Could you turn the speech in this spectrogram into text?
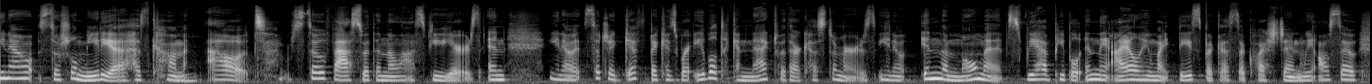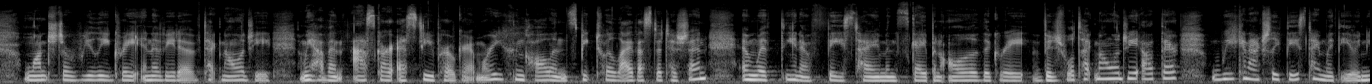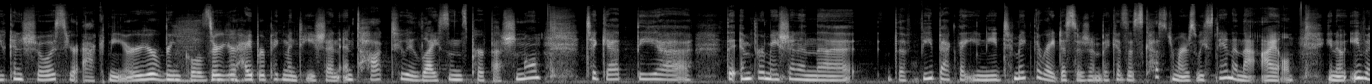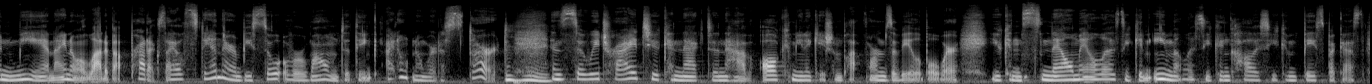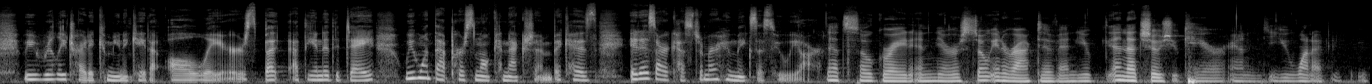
You know, social media has come mm. out so fast within the last few years. And, you know, it's such a gift because we're able to connect with our customers, you know, in the moments. We have people in the aisle who might Facebook us a question. We also launched a really great innovative technology, and we have an Ask Our SD program where you can call and speak to a live esthetician. And with, you know, FaceTime and Skype and all of the great visual technology out there, we can actually FaceTime with you and you can show us your acne or your wrinkles or your hyperpigmentation and talk to a licensed professional to get the uh, the information and the the feedback that you need to make the right decision because as customers we stand in that aisle. You know even me and i know a lot about products i'll stand there and be so overwhelmed to think i don't know where to start. Mm-hmm. And so we try to connect and have all communication platforms available where you can snail mail us you can email us you can call us you can facebook us. We really try to communicate at all layers. But at the end of the day we want that personal connection because it is our customer who makes us who we are. That's so great, and you're so interactive, and you and that shows you care, and you want to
